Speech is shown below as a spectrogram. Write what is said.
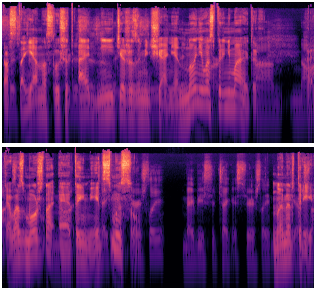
постоянно слышат одни и те же замечания, но не воспринимают их, um, хотя, возможно, это имеет смысл. Номер три.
